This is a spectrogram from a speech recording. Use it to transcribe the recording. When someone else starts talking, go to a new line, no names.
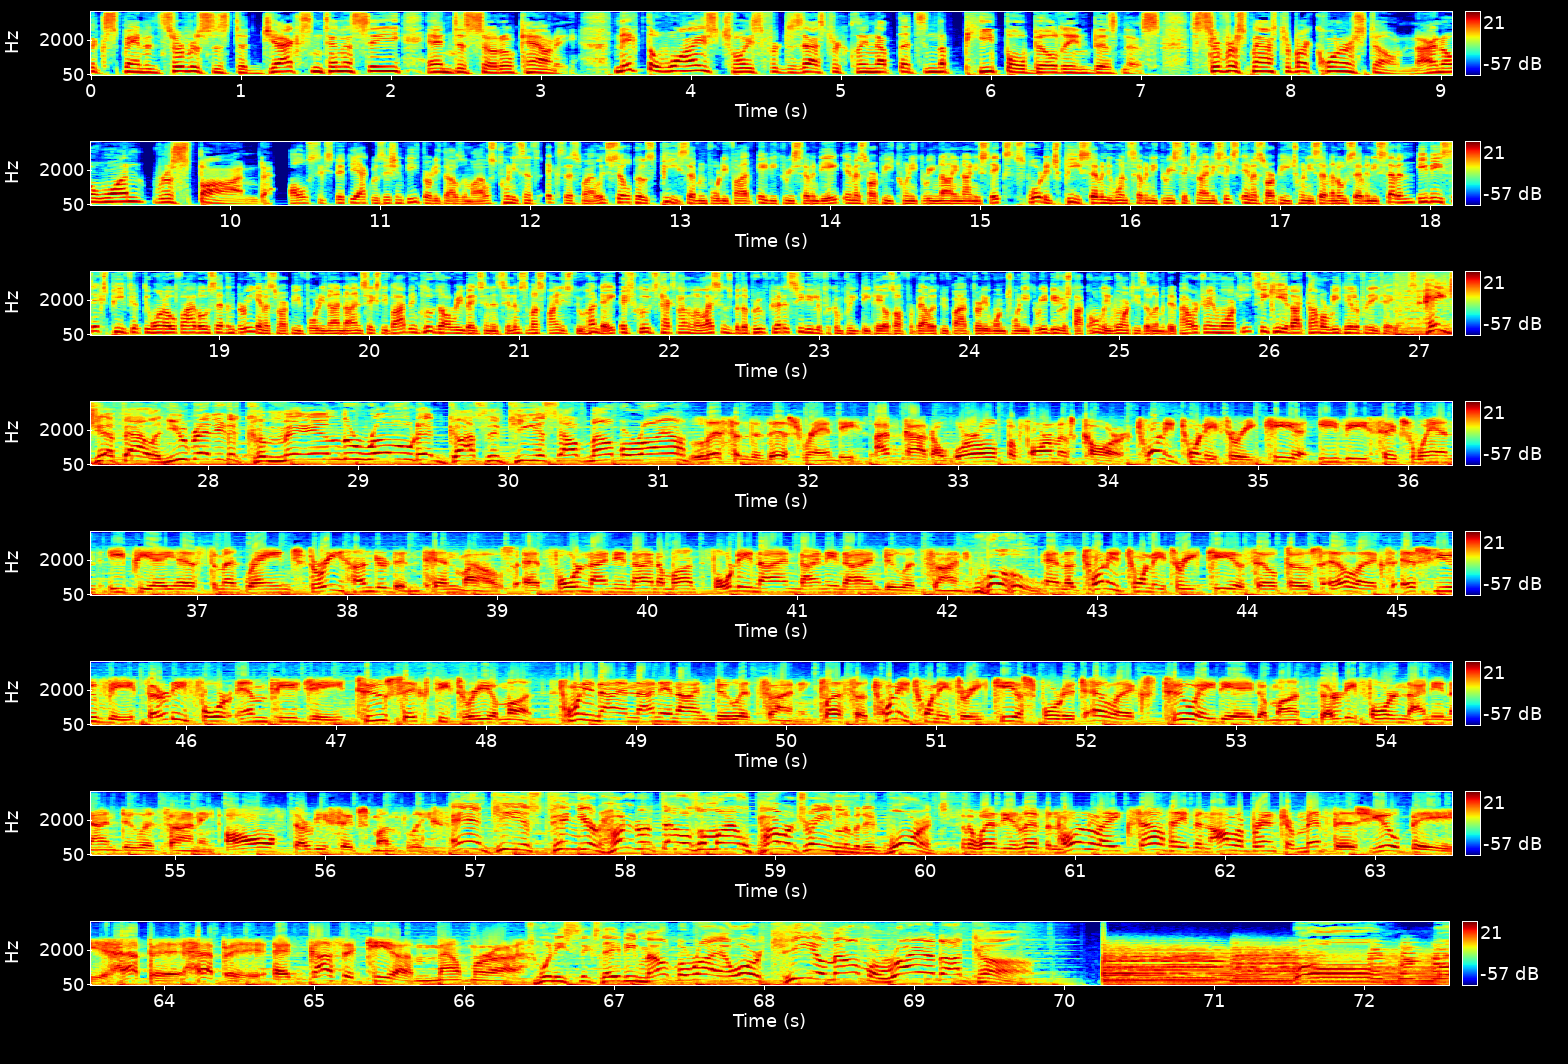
Expanded services to Jackson, Tennessee, and DeSoto County. Make the wise choice for disaster cleanup that's in the people building business. Service Master by Cornerstone, 901 Respond.
All 650 acquisition fee, 30,000 miles, 20 cents excess mileage. Seltos P745, 8378, MSRP 23996. Sportage P7173696, MSRP 27077. EV6 P5105073, MSRP 49965. Includes all rebates and incentives. Must finance through Hyundai. Excludes tax on a license with approved credit. See dealer for complete details. Offer valid through 53123. Dealer stock only. Warranties a limited powertrain warranty. See Kia.com or retailer for details.
Hey, Jeff Allen, you ready to command the road at Kia South Mount Moriah?
Listen to this, Randy. I've got a world performance car. 2023 Kia EV6 Wind EPA estimate range 310 miles at 499 a month, 49.99 due at signing.
Whoa!
And the 2023 Kia Seltos LX SUV 34 MPG 263 a month, 29.99 due at signing. Plus a 2023 Kia Sportage LX 288 a month, 34.99 due at signing. All 36 month lease.
And Kia's 10 year, 100,000 mile powertrain limited warranty.
So whether you live in Horn Lake, South Haven, Olive Branch, or Memphis, you'll be happy, happy at Gossett Kia, Mount Moriah.
2680 Mount Moriah or KiaMountMoriah.com.
Whoa, whoa.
